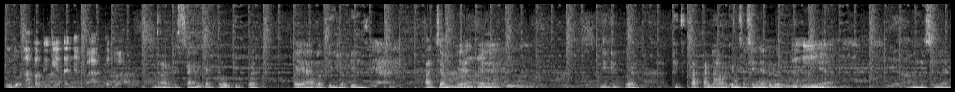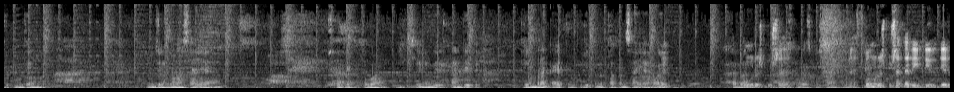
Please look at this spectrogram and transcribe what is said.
untuk apa kegiatannya Pak Ketua? Nah, orkestra ini kan perlu dibuat supaya lebih lebih tajam ya. Mm-mm. kayak Ini dibuat ditetapkanlah organisasinya dulu. Mm-mm. Ya. Organisasinya itu kemudian menjelang nama saya sebagai ketua. Sehingga nanti, nanti itu dalam rangka itu jadi penetapan saya oleh Bapak Pengurus pusat. pengurus pusat Nah, pengurus pusat dari Dirjen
